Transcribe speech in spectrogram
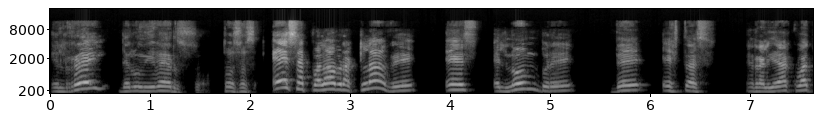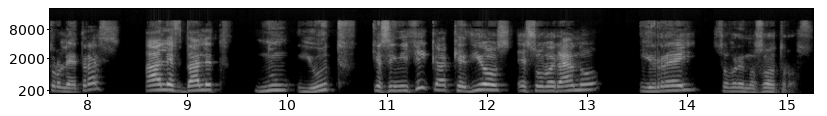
el rey del universo. Entonces, esa palabra clave es el nombre de estas, en realidad, cuatro letras, Aleph, Dalet, Nun, Yud, que significa que Dios es soberano y rey sobre nosotros.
